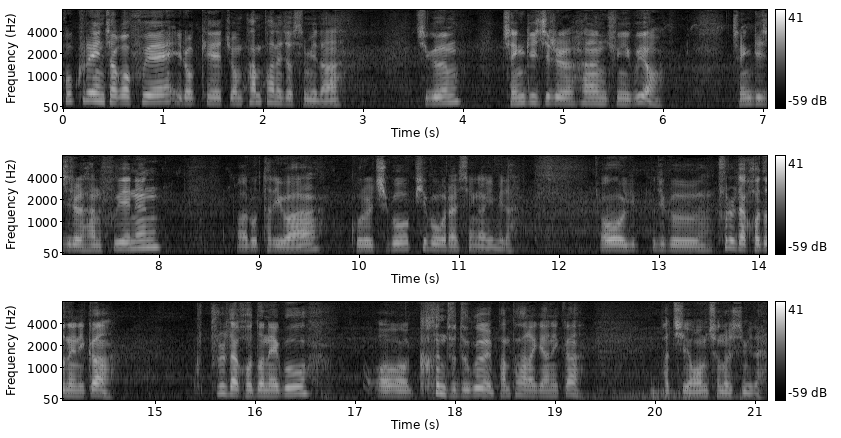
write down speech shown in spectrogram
포크레인 작업 후에 이렇게 좀 판판해졌습니다. 지금 쟁기질을 하는 중이고요. 쟁기질을 한 후에는 어, 로타리와 골을 치고 피복을 할 생각입니다. 어, 그 풀을 다 걷어내니까 그 풀을 다 걷어내고 어, 큰 두둑을 판판하게 하니까 밭이 엄청 넓습니다.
